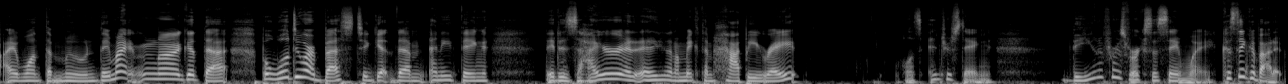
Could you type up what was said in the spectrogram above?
I want the moon, they might not get that, but we'll do our best to get them anything they desire and anything that'll make them happy, right? Well, it's interesting the universe works the same way. Because think about it.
